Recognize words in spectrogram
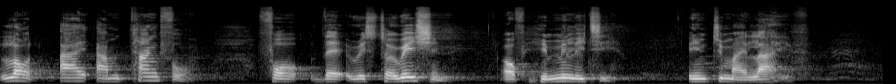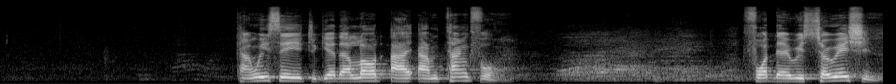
Lord, I am thankful for the restoration of humility into my life. Can we say together? Lord, I am thankful for the restoration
